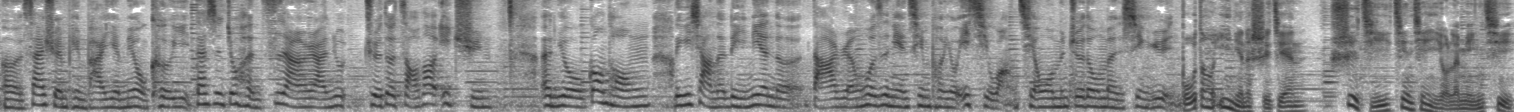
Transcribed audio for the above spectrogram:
呃筛选品牌也没有刻意，但是就很自然而然就觉得找到一群呃有共同理想的理念的达人或者是年轻朋友一起往前，我们觉得我们很幸运。不到一年的时间，市集渐渐有了名气。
